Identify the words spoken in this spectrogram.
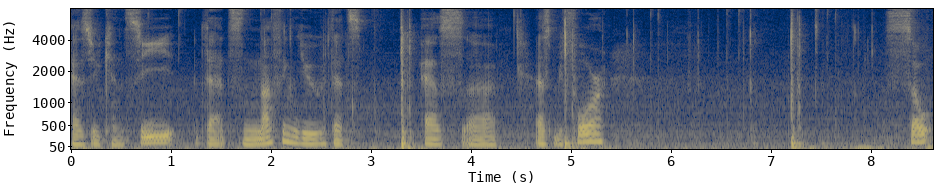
as you can see that's nothing new. That's as uh, as before. So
